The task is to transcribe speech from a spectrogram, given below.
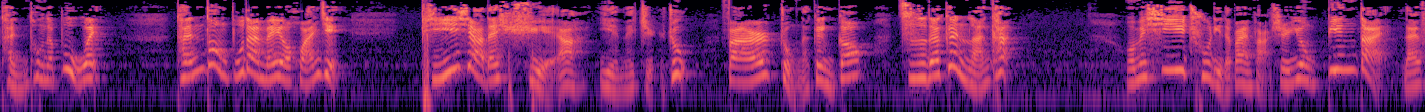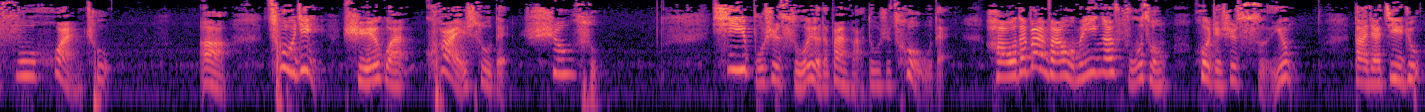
疼痛的部位，疼痛不但没有缓解。皮下的血啊也没止住，反而肿得更高，紫的更难看。我们西医处理的办法是用冰袋来敷患处，啊，促进血管快速的收缩。西医不是所有的办法都是错误的，好的办法我们应该服从或者是使用。大家记住，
